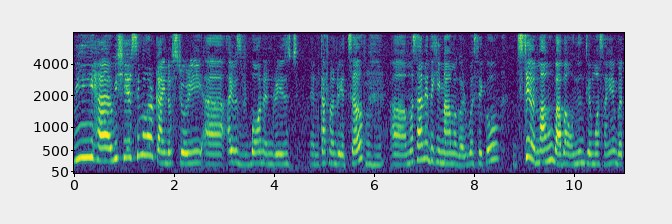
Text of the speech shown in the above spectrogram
We have we share similar kind of story. Uh, I was born and raised in Kathmandu itself. म सानैदेखि मामा घर बसेको स्टिल मामु बाबा हुनुहुन्थ्यो मसँगै बट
